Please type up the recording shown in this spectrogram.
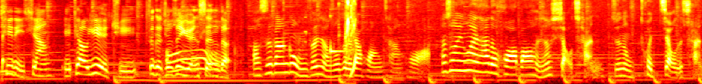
七里香也叫月菊，这个就是原生的。老师刚刚跟我们分享说，这个叫黄蝉花。他说，因为它的花苞很像小蝉，就是那种会叫的蝉。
